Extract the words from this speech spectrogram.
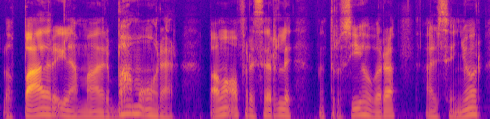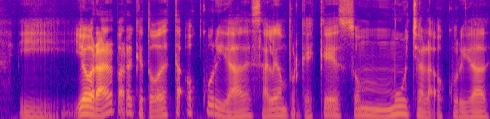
los padres y las madres, vamos a orar vamos a ofrecerle nuestros hijos, ¿verdad? Al Señor y, orar para que todas estas oscuridades salgan, porque es que son muchas las oscuridades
